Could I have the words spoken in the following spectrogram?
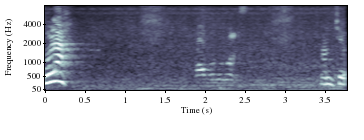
बोला. आमच्या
